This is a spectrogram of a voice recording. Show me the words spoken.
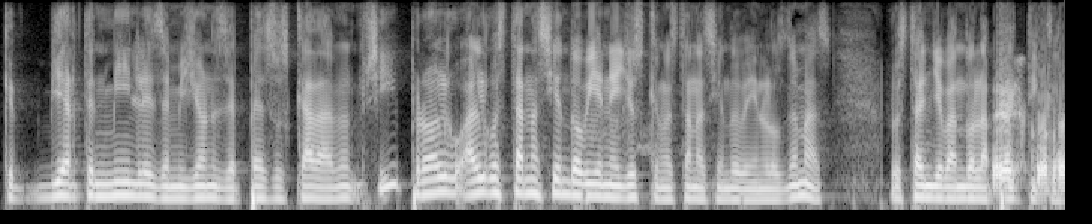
que vierten miles de millones de pesos cada Sí, pero algo, algo están haciendo bien ellos que no están haciendo bien los demás. Lo están llevando a la práctica.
